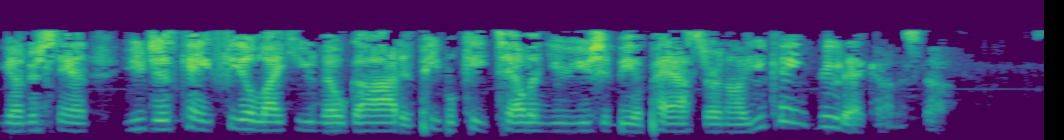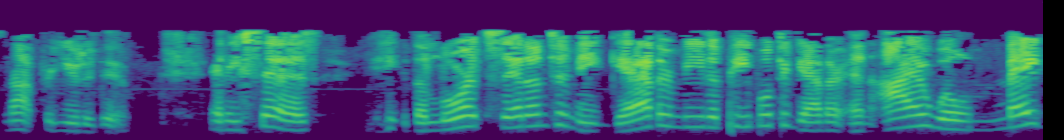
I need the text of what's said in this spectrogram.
You understand? You just can't feel like you know God and people keep telling you you should be a pastor and all. You can't do that kind of stuff. It's not for you to do. And he says, the Lord said unto me, gather me the people together and I will make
